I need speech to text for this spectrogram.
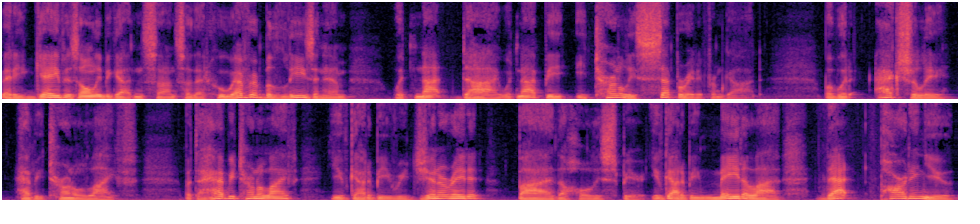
that he gave his only begotten Son so that whoever believes in him would not die, would not be eternally separated from God, but would actually have eternal life. But to have eternal life, you've got to be regenerated by the Holy Spirit. You've got to be made alive. That part in you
